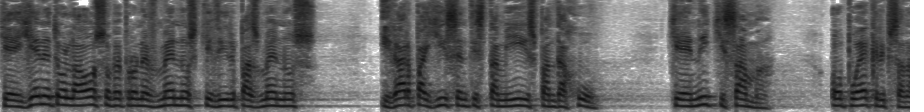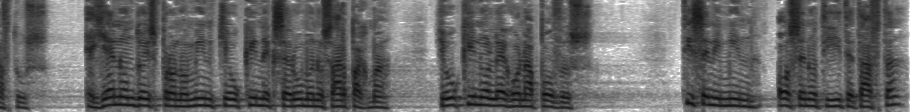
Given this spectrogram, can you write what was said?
και εγένεται ο λαός ο πεπρονευμένος και διρυπασμένος η γάρπα γήσεν της ταμιής πανταχού και ενίκη σάμα όπου έκρυψαν αυτούς. Εγένοντο εις προνομήν και ουκ είναι εξαιρούμενος άρπαγμα και ουκ είναι ο λέγον απόδος. Τις εν ημίν ως ενωτιείτε ταύτα,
